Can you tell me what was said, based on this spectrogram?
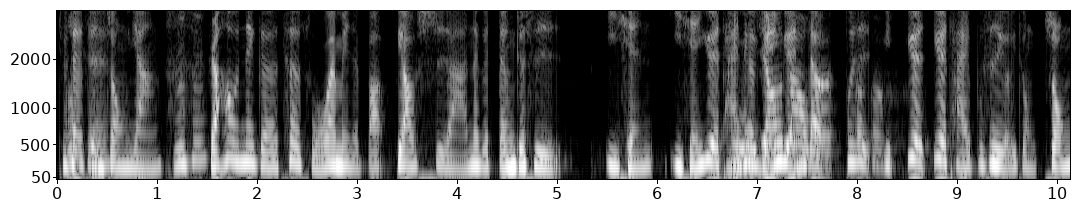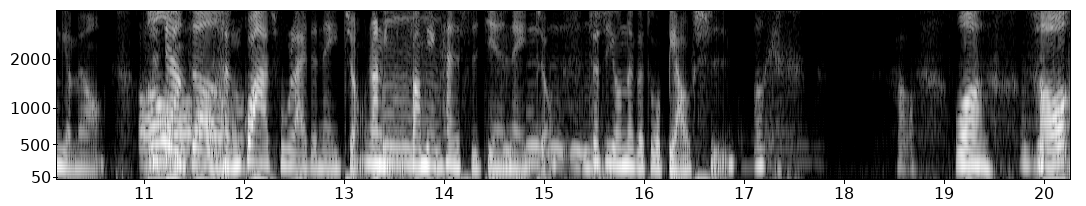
就在正中央。嗯哼，然后那个厕所外面的标标示啊，那个灯就是。以前以前月台那个圆圆的，不是月月台不是有一种钟有没有？哦、是这样子横挂出来的那一种，哦、让你方便看时间的那一种，嗯嗯嗯、就是用那个做标识。OK，好哇，好。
